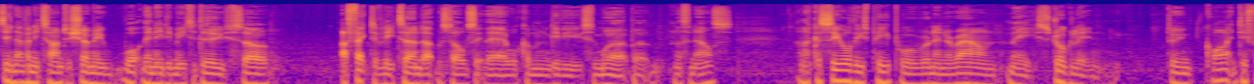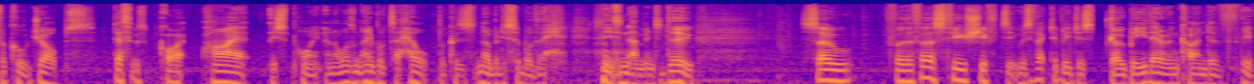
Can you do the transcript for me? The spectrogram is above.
didn't have any time to show me what they needed me to do. So effectively turned up, was told, sit there, we'll come and give you some work, but nothing else. And I could see all these people running around me, struggling, doing quite difficult jobs. Death was quite high at this point, and I wasn't able to help because nobody said what they needed admin to do. So, for the first few shifts, it was effectively just go be there and kind of, if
